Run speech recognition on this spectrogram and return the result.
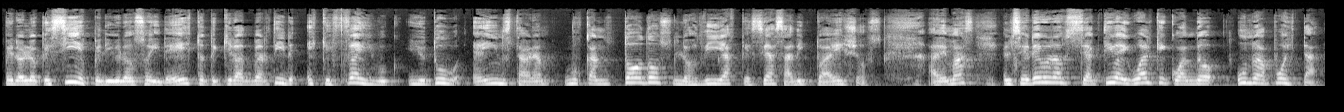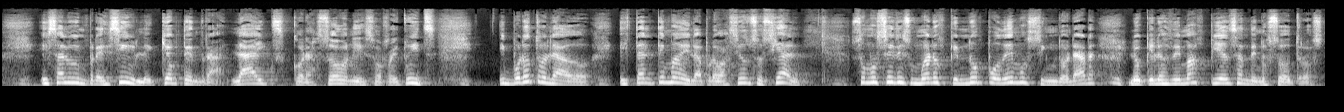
Pero lo que sí es peligroso, y de esto te quiero advertir, es que Facebook, YouTube e Instagram buscan todos los días que seas adicto a ellos. Además, el cerebro se activa igual que cuando uno apuesta. Es algo impredecible. ¿Qué obtendrá? Likes, corazones o retweets. Y por otro lado, está el tema de la aprobación social. Somos seres humanos que no podemos ignorar lo que los demás piensan de nosotros.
